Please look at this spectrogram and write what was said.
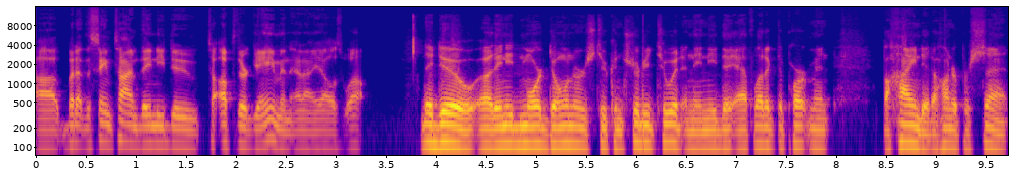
uh, but at the same time, they need to to up their game in NIL as well. They do. Uh, they need more donors to contribute to it, and they need the athletic department behind it 100%.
